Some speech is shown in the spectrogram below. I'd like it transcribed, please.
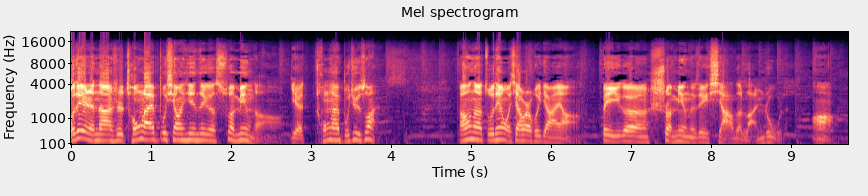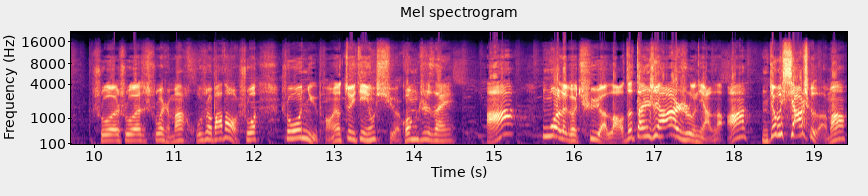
我这人呢是从来不相信这个算命的啊，也从来不去算。然后呢，昨天我下班回家呀，被一个算命的这个瞎子拦住了啊，说说说什么胡说八道，说说我女朋友最近有血光之灾啊！我勒个去啊！老子单身二十多年了啊，你这不瞎扯吗？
